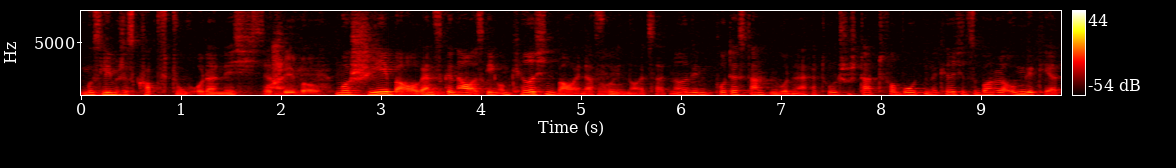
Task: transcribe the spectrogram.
muslimisches Kopftuch oder nicht. Moscheebau. Moscheebau, ganz mhm. genau. Es ging um Kirchenbau in der frühen mhm. Neuzeit. Ne? Den Protestanten wurde in der katholischen Stadt verboten, eine Kirche zu bauen oder umgekehrt.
